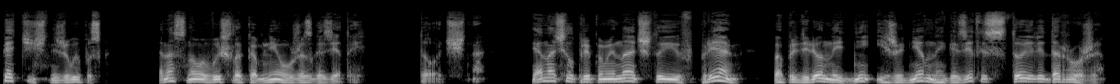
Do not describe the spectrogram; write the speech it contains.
Пятничный же выпуск. Она снова вышла ко мне уже с газетой. Точно. Я начал припоминать, что и впрямь в определенные дни ежедневные газеты стоили дороже.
